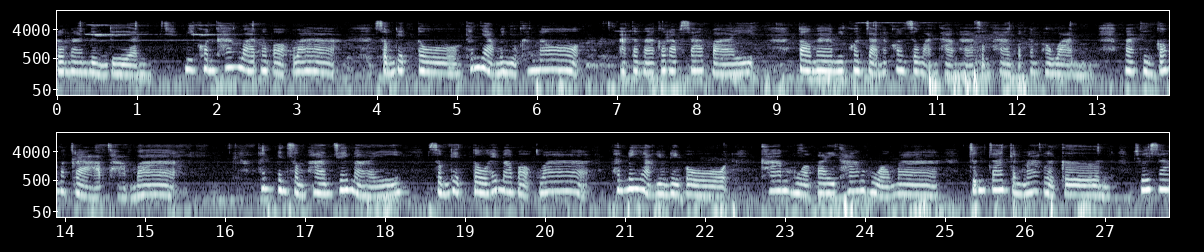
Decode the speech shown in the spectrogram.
ประมาณหนึ่งเดือน มีคนข้างวัดมาบอกว่า สมเด็จโตท่านอยากมาอยู่ข้างนอกอาตมาก็รับทราบไว้ ต่อมามีคนจากนครสวรรค์ถามหาสมภารวัดอัมพวัน มาถึงก็มากราบถามว่า ท่านเป็นสมภารใช่ไหม สมเด็จโตให้มาบอกว่า ท่านไม่อยากอยู่ในโบสถ์ข้ามหัวไปข้ามหัวมา จุนจ้านกันมากเหลือเกิน ช่วยสร้าง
